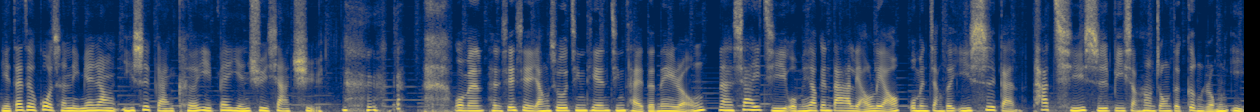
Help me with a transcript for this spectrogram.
也在这个过程里面让仪式感可以被延续下去。我们很谢谢杨叔今天精彩的内容。那下一集我们要跟大家聊聊，我们讲的仪式感，它其实比想象中的更容易。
